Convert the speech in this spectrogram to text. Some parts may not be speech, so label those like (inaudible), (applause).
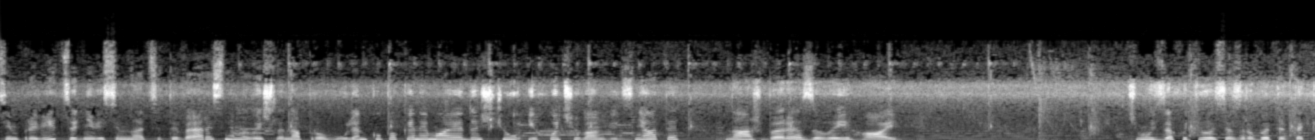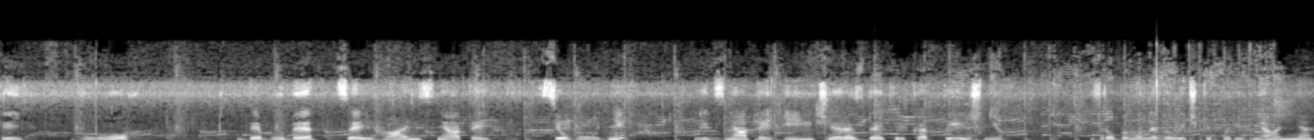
Усім привіт! Сьогодні 18 вересня. Ми вийшли на прогулянку, поки немає дощу, і хочу вам відзняти наш березовий гай. Чомусь захотілося зробити такий влог, де буде цей гай знятий сьогодні, відзнятий і через декілька тижнів. Зробимо невеличке порівняння.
